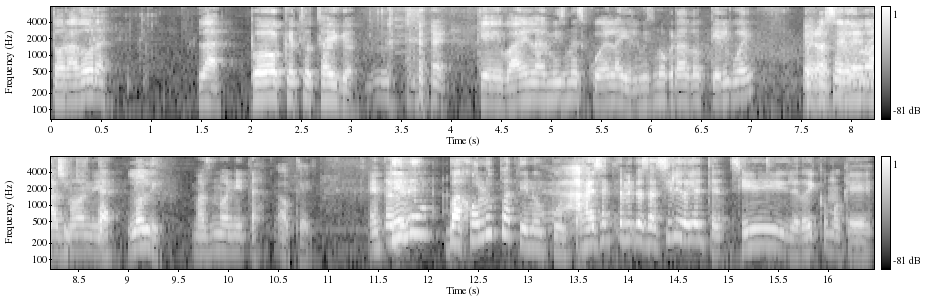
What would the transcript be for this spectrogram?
Toradora, la Pocket Tiger. que va en la misma escuela y el mismo grado que el güey, pero, Pero se, ve más más chiquita. Loli. Más bonita. Ok. Entonces, Tiene un, bajo lupa tiene un punto. Ajá, exactamente, o sea, sí le doy, sí le doy como que,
